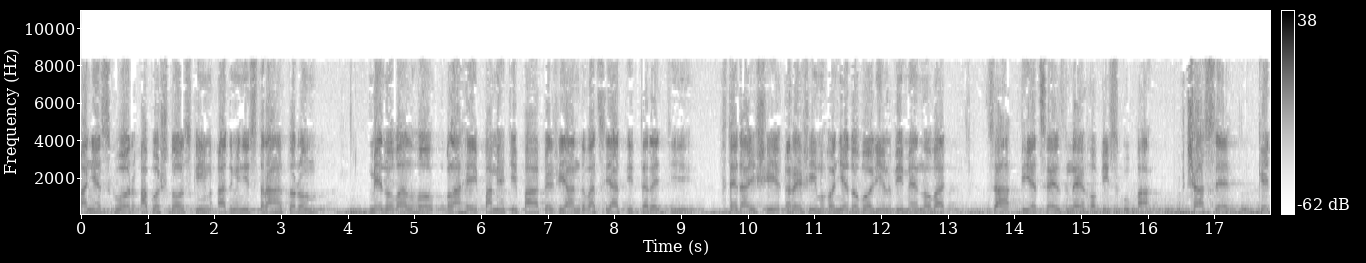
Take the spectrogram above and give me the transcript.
a neskôr apoštolským administrátorom, menoval ho blahej pamäti pápež Jan 23. Vtedajší režim ho nedovolil vymenovať za diecézneho biskupa. V čase, keď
